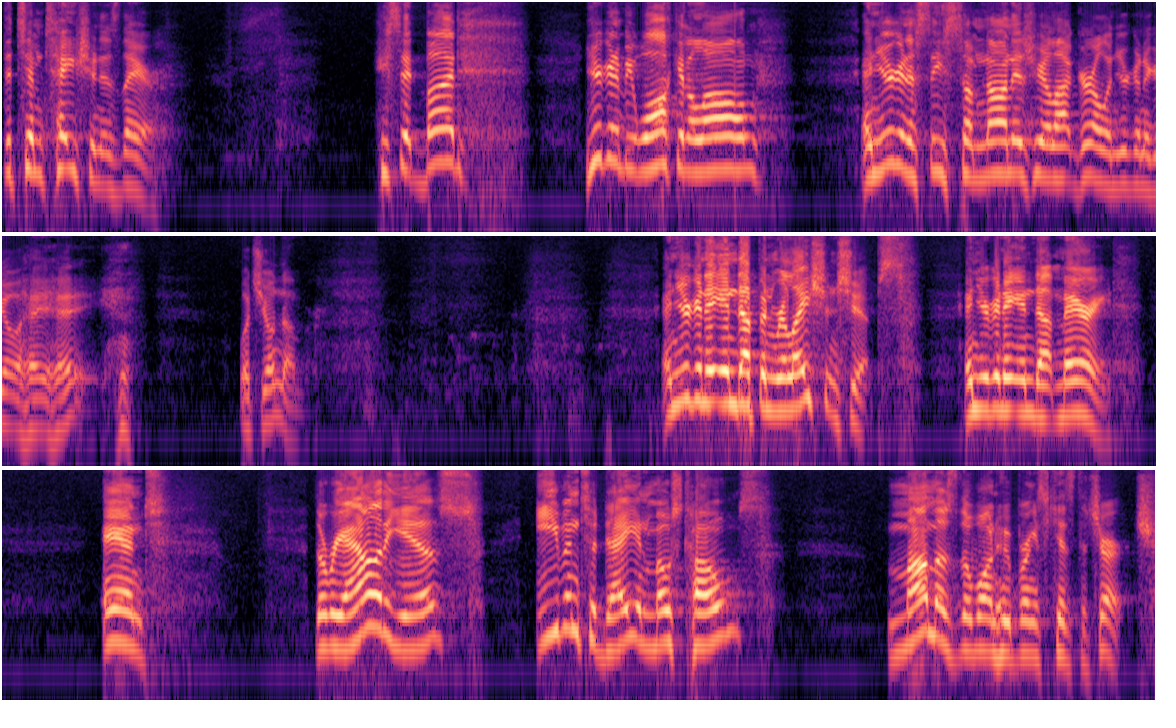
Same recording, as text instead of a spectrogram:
the temptation is there. He said, Bud, you're going to be walking along and you're going to see some non Israelite girl and you're going to go, Hey, hey, what's your number? And you're going to end up in relationships and you're going to end up married. And the reality is, even today in most homes, mama's the one who brings kids to church.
